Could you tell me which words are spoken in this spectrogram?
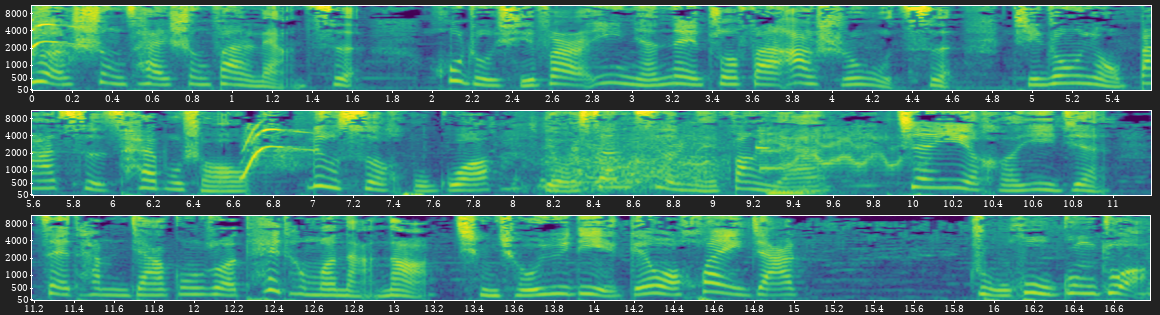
热剩菜剩饭两次。户主媳妇儿一年内做饭二十五次，其中有八次菜不熟，六次糊锅，有三次没放盐。建议和意见，在他们家工作太他妈难了，请求玉帝给我换一家主户工作。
